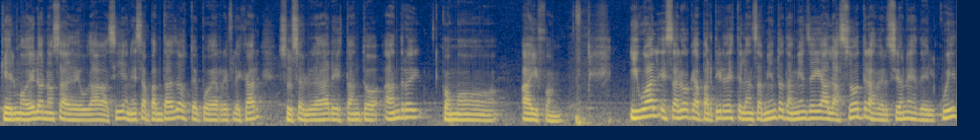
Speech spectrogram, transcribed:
que el modelo no se adeudaba así. En esa pantalla usted puede reflejar sus celulares tanto Android como iPhone. Igual es algo que a partir de este lanzamiento también llega a las otras versiones del Quid,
